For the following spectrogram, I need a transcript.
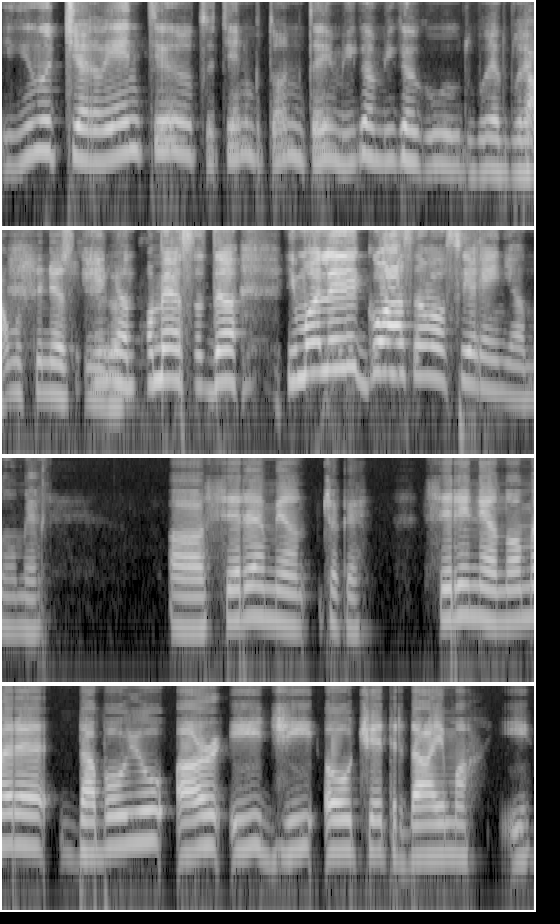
Един от червените оцветени бутони, тъй мига, мига го. Добре, добре. Само синия снига. Серийния номер съда. Има ли гласна в серийния номер? А, серия ми е... Чакай. Серийният номер е WREGO4. Да, има. И.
